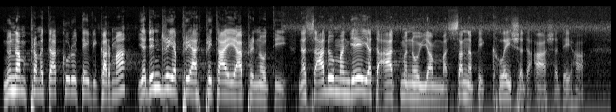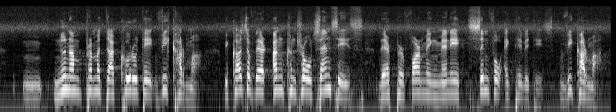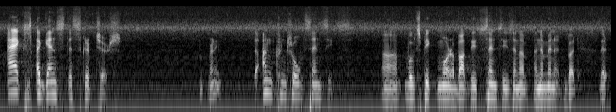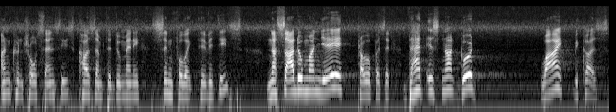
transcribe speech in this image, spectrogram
Nunam pramata kurute vikarma yadindriya pritaya prinoti na sadhu manye yata atmano yam sanapi kleshada asha deha. Nunam pramata kurute vikarma. Because of their uncontrolled senses, they're performing many sinful activities. Vikarma, acts against the scriptures. Right? the uncontrolled senses. Uh, we'll speak more about these senses in a, in a minute, but their uncontrolled senses cause them to do many sinful activities. Nasadu manye, Prabhupada said, that is not good. Why? Because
